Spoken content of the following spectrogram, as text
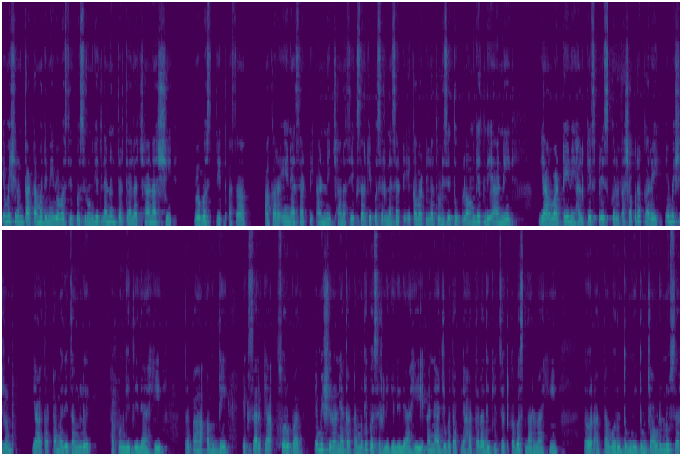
हे मिश्रण ताटामध्ये मी व्यवस्थित पसरून घेतल्यानंतर त्याला छान अशी व्यवस्थित असा आकार येण्यासाठी आणि छान असे एकसारखे पसरण्यासाठी एका वाटीला थोडेसे तूप लावून घेतले आणि या वाटेने हलकेच प्रेस करत अशा प्रकारे हे मिश्रण या ताटामध्ये चांगले थापून घेतलेले आहे. तर पहा अगदी एकसारख्या स्वरूपात हे मिश्रण या ताटामध्ये पसरले गेलेले आहे आणि अजिबात आपल्या हाताला देखील चटका बसणार नाही. तर आता वरून तुम्ही तुमच्या आवडीनुसार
